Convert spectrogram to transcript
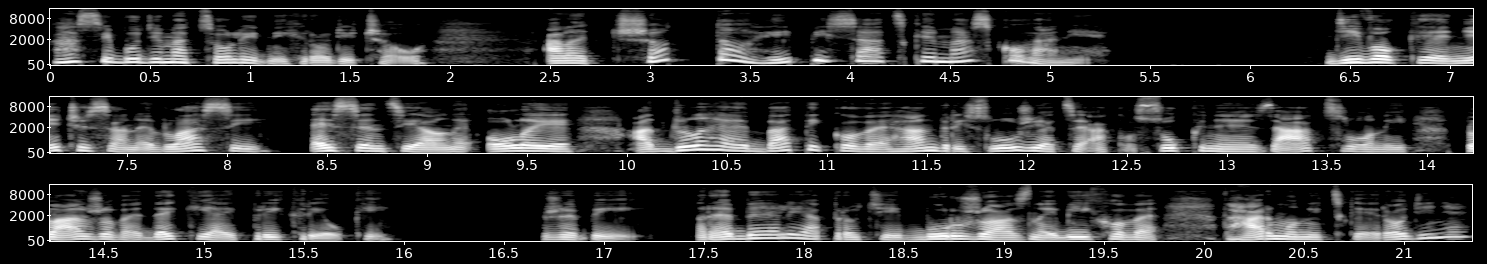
Asi bude mať solidných rodičov. Ale čo to hypisácké maskovanie? Divoké, nečesané vlasy, esenciálne oleje a dlhé batikové handry slúžiace ako sukne, záclony, plážové deky aj prikryvky. Že by rebélia proti buržoáznej výchove v harmonickej rodine?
